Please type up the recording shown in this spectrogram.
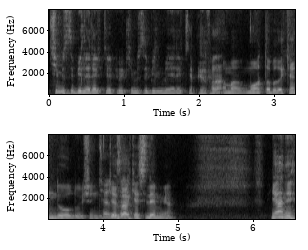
kimisi bilerek yapıyor, kimisi bilmeyerek yapıyor falan. ama muhatabı da kendi olduğu için Kendi. ceza kesilemiyor. Yani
